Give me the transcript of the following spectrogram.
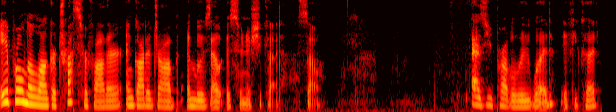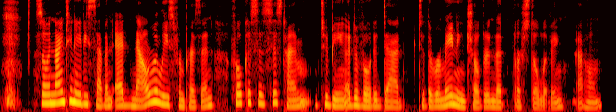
April no longer trusts her father and got a job and moves out as soon as she could. So as you probably would if you could. So in 1987, Ed, now released from prison, focuses his time to being a devoted dad to the remaining children that are still living at home,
